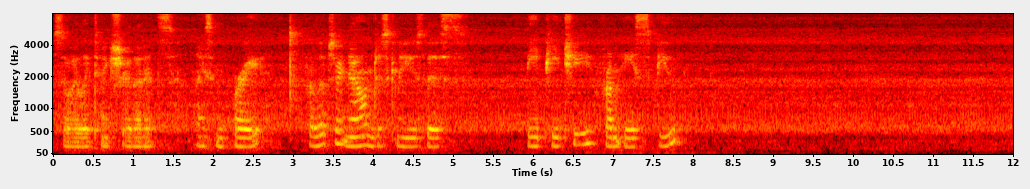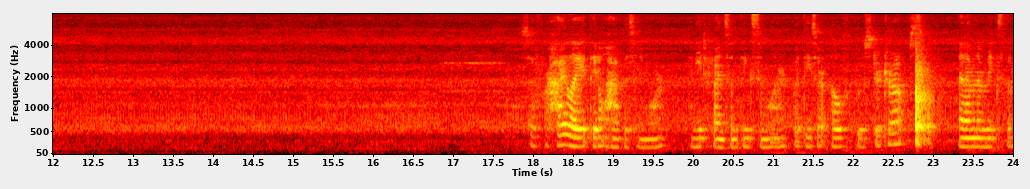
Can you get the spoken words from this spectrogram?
So I like to make sure that it's nice and bright. For lips right now, I'm just going to use this Be Peachy from ACE Beauté. So for highlight, they don't have this anymore. I need to find something similar, but these are e.l.f. booster drops, and I'm gonna mix them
